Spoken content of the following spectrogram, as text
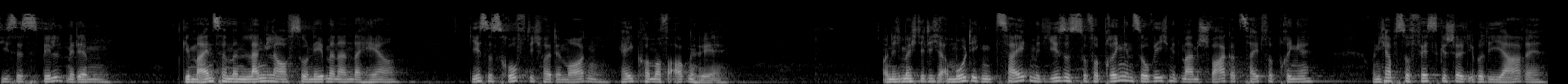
Dieses Bild mit dem gemeinsamen Langlauf so nebeneinander her. Jesus ruft dich heute Morgen, hey, komm auf Augenhöhe. Und ich möchte dich ermutigen, Zeit mit Jesus zu verbringen, so wie ich mit meinem Schwager Zeit verbringe. Und ich habe so festgestellt über die Jahre,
